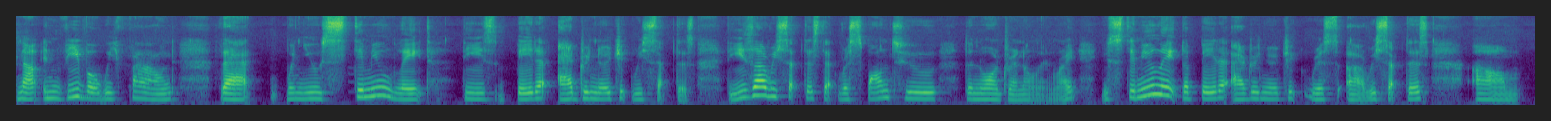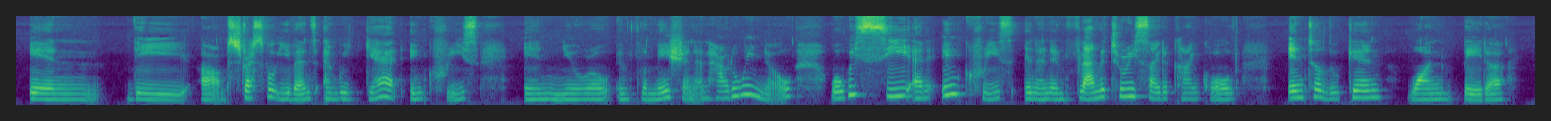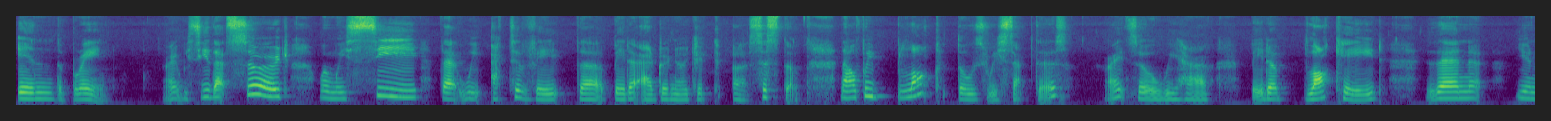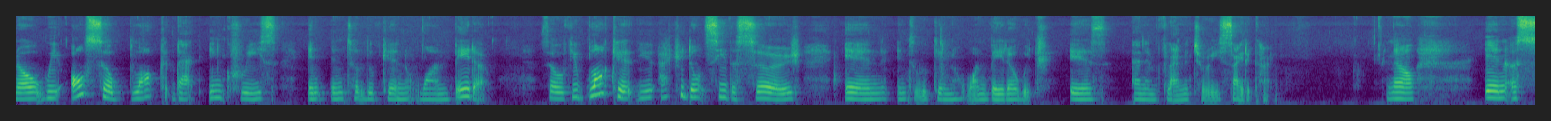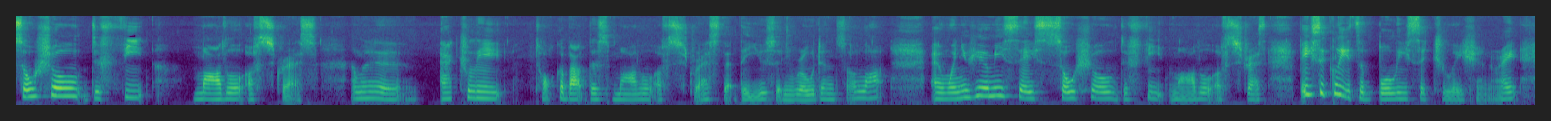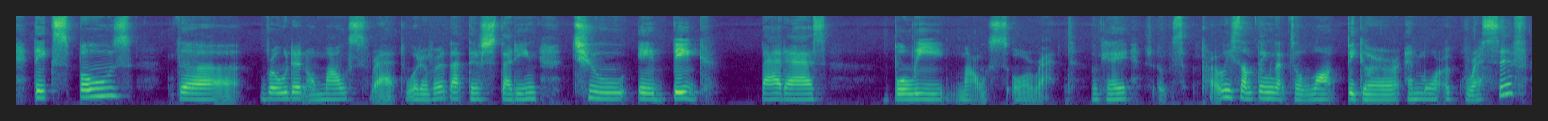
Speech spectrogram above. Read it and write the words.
Now, in vivo, we found that when you stimulate these beta adrenergic receptors, these are receptors that respond to the noradrenaline, right? You stimulate the beta adrenergic uh, receptors um, in the um, stressful events, and we get increase in neuroinflammation. And how do we know? Well, we see an increase in an inflammatory cytokine called interleukin 1 beta in the brain. Right? We see that surge when we see that we activate the beta adrenergic uh, system. Now, if we block those receptors, right? So we have beta blockade, then you know we also block that increase in interleukin 1 beta. So if you block it, you actually don't see the surge in interleukin 1 beta, which is an inflammatory cytokine. Now, in a social defeat model of stress, I'm going to actually talk about this model of stress that they use in rodents a lot. And when you hear me say social defeat model of stress, basically it's a bully situation, right? They expose the rodent or mouse, rat, whatever that they're studying to a big, badass bully mouse or rat. Okay, so it's probably something that's a lot bigger and more aggressive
